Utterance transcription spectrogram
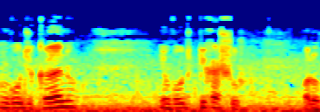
um gol de cano e um gol de Pikachu. Falou.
